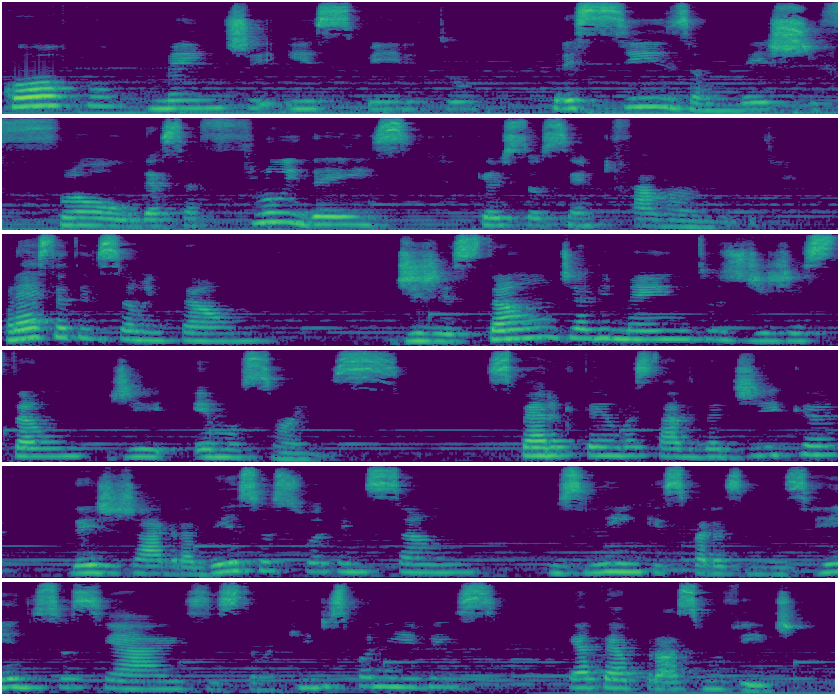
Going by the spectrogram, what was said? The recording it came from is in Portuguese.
Corpo, mente e espírito precisam deste flow, dessa fluidez que eu estou sempre falando. Preste atenção então. Digestão de alimentos, digestão de emoções. Espero que tenham gostado da dica. Desde já agradeço a sua atenção. Os links para as minhas redes sociais estão aqui disponíveis e até o próximo vídeo.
